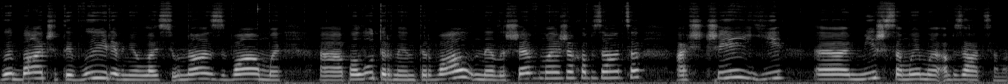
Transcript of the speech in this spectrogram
Ви бачите, вирівнялась у нас з вами полуторний інтервал не лише в межах абзаца, а ще й е, між самими абзацами.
